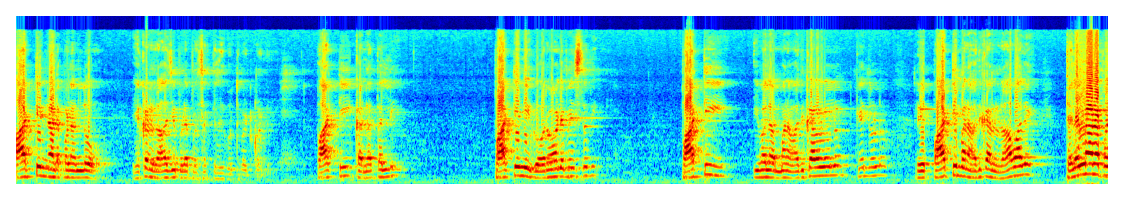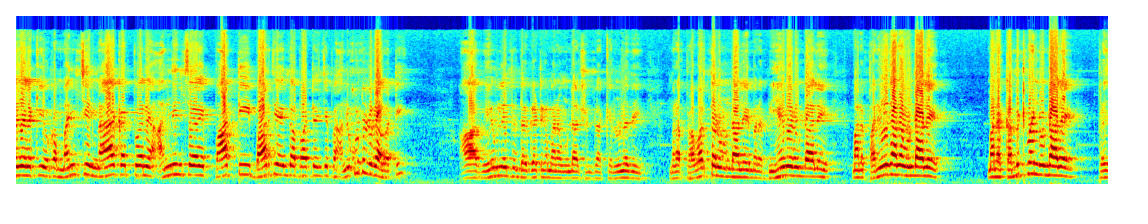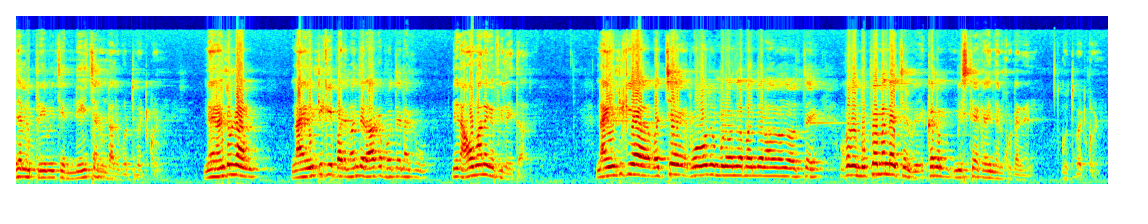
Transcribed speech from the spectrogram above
పార్టీని నడపడంలో ఎక్కడ రాజీ పడే ప్రసక్తి లేదు గుర్తుపెట్టుకోండి. పార్టీ కన్నతల్లి పార్టీని గౌరవాన్ని పెంచుతుంది. పార్టీ ఇవాళ మనం అధికారంలో కేంద్రంలో రేపు పార్టీ మన అధికారం రావాలి. తెలంగాణ ప్రజలకి ఒక మంచి నాయకత్వాన్ని అందించే పార్టీ భారతీయ జనతా పార్టీ అని చెప్పి అనుకుంటున్నారు కాబట్టి ఆ వేవులెంత్ తగ్గట్టుగా మనం ఉండాల్సిన అక్కడ ఉన్నది. మన ప్రవర్తన ఉండాలి మన బిహేవియర్ ఉండాలి మన పని విధానం ఉండాలి మన కమిట్మెంట్ ఉండాలి. ప్రజలను ప్రేమించే నేచర్ ఉండాలి గుర్తుపెట్టుకోండి. నేను అంటున్నాను నా ఇంటికి పది మంది రాకపోతే నాకు నేను అవమానంగా ఫీల్ అవుతాను నా ఇంటికి వచ్చే రోజు మూడు వందల మంది నాలుగు వందలు వస్తే ఒకరోజు ముప్పై మంది వచ్చారు. ఇక్కడ మిస్టేక్ అయింది అనుకుంటా నేను గుర్తుపెట్టుకోండి.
